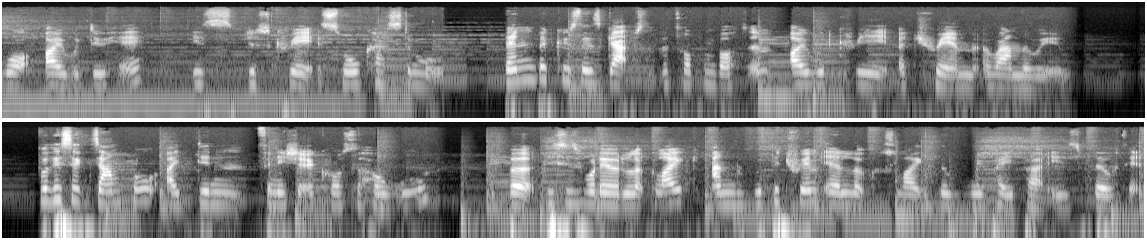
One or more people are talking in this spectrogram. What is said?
what I would do here is just create a small custom wall. Then because there's gaps at the top and bottom I would create a trim around the room. For this example I didn't finish it across the whole wall but this is what it would look like and with the trim it looks like the wallpaper is built in.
